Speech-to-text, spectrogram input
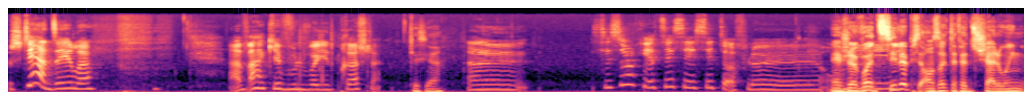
je tiens à dire, là, avant que vous le voyez de proche, là, Qu'est-ce qu'il y a? euh, c'est sûr que, tu sais, c'est, tough, là. euh, Mais je le vois d'ici, là, puis on dirait que t'as fait du shadowing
